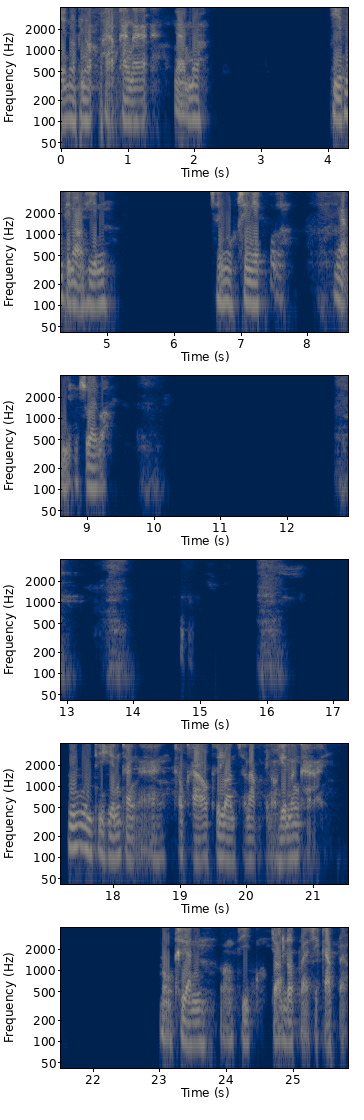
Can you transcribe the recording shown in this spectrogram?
เห็นว่าพี่น้องภาพข้างหน้างามบ่หินพี่น้องหินสงบสงเอกงามยิ่งสวยบ่รูนที่เห็นข้างหน้าขาวๆคือหลอนสลับพี่น้องเห็นหลังคายมองเขื่อนมองที่จอดรถไว้สิกลับแล้ว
